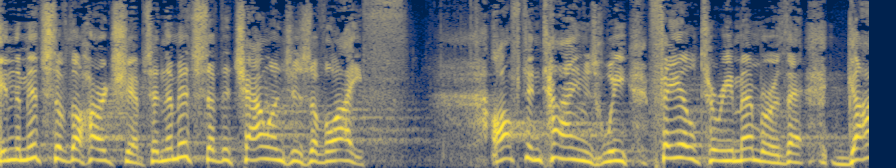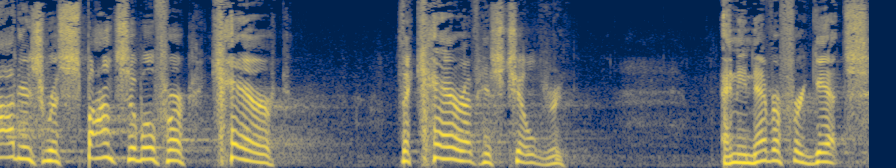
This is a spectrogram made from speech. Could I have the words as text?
in the midst of the hardships, in the midst of the challenges of life, oftentimes we fail to remember that God is responsible for care, the care of His children. And He never forgets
